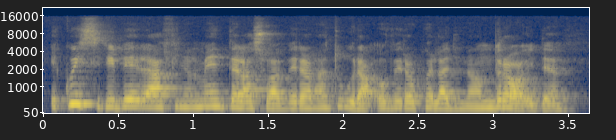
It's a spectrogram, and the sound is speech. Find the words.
e qui si rivela finalmente la sua vera natura, ovvero quella di un androide.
